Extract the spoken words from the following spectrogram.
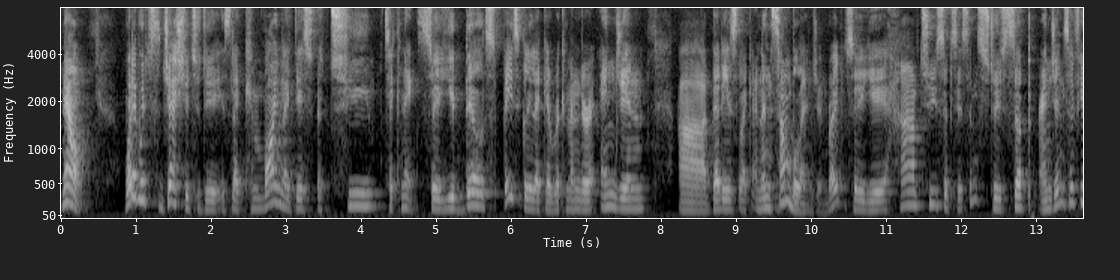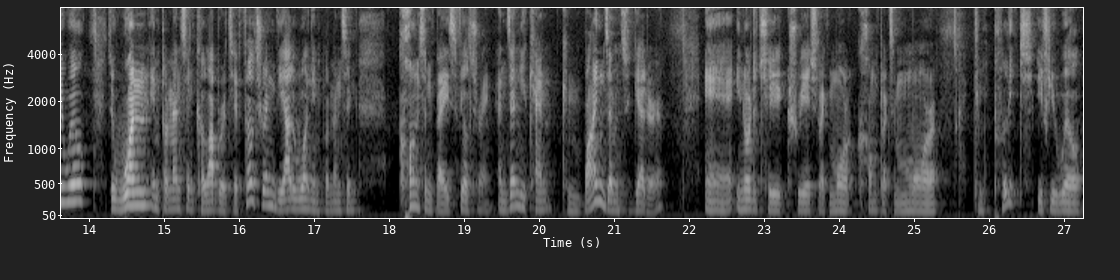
Now, what I would suggest you to do is like combine like this uh, two techniques. So you build basically like a recommender engine uh, that is like an ensemble engine, right? So you have two subsystems, two sub engines, if you will. So one implementing collaborative filtering, the other one implementing content-based filtering, and then you can combine them together uh, in order to create like more complex and more complete, if you will,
